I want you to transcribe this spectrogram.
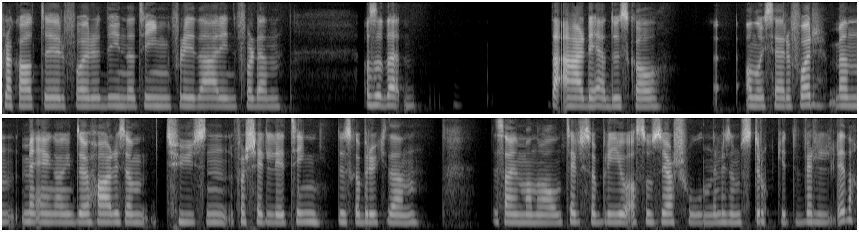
plakater for dine ting fordi det er innenfor den Altså, det, det er det du skal annonsere for, men med en gang du har liksom tusen forskjellige ting du skal bruke den designmanualen til, så blir jo assosiasjonene liksom strukket veldig, da.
